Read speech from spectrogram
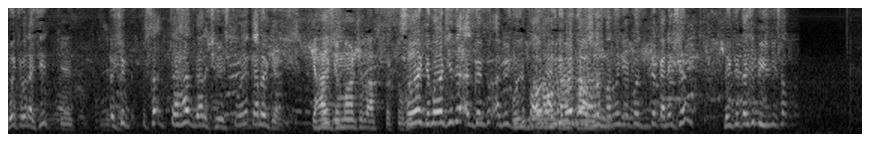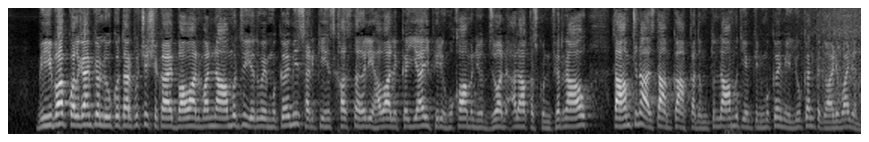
बत वन अथ त्रे हथ गर करो क्या? सर डिमांड कनेक्शन बिजली सब बिहीबाग कुलगाम के लोको तरफ़ शिकायत बावान वन आमुत यदवे मुकामी सड़की हज खस्ता हवाले कई फिर हुकामन जोन इलाकस कुन फिर आव ताहम आज ताम कह कदम तुल आमुत यम मुकामी लूकन तो गाड़ी वालन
